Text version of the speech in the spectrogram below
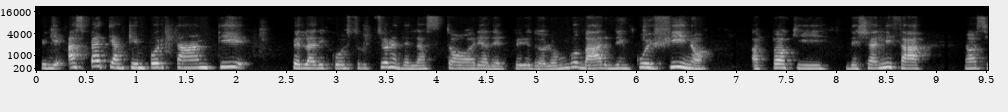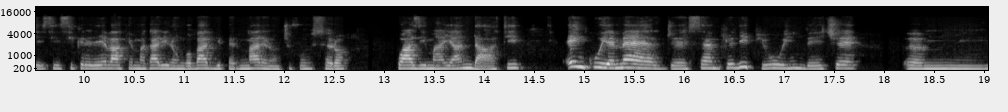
Quindi aspetti anche importanti per la ricostruzione della storia del periodo longobardo in cui fino a pochi decenni fa no, si, si, si, credeva che magari i longobardi per mare non ci fossero quasi mai andati e in cui emerge sempre di più invece um,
